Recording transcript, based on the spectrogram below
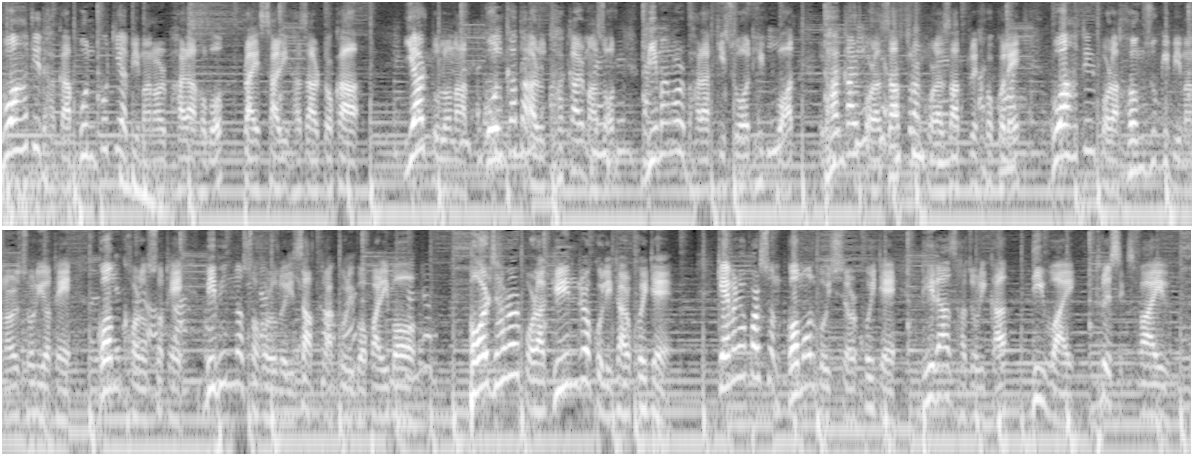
গুৱাহাটী ঢাকা পোনপটীয়া বিমানৰ ভাড়া হ'ব প্ৰায় চাৰি হাজাৰ টকা ইয়াৰ তুলনাত কলকাতা আৰু ঢাকাৰ মাজত বিমানৰ ভাড়া কিছু অধিক হোৱাত ঢাকাৰ পৰা যাত্ৰা কৰা যাত্ৰীসকলে গুৱাহাটীৰ পৰা সংযোগী বিমানৰ জৰিয়তে কম খৰচতে বিভিন্ন চহৰলৈ যাত্ৰা কৰিব পাৰিব বৰঝাৰৰ পৰা গিৰীন্দ্ৰ কলিতাৰ সৈতে। কেমেৰা পাৰ্চন কমল বৈশ্যৰ সৈতে Dhiraj Hazarika D Y three six five.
